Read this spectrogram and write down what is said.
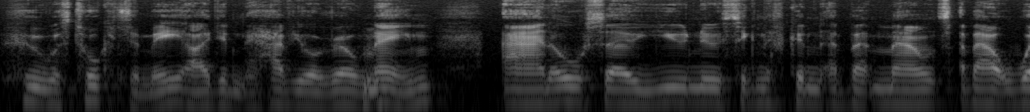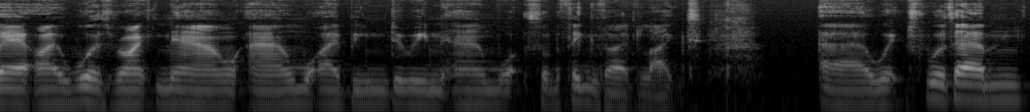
who was talking to me. I didn't have your real name, and also you knew significant amounts about where I was right now and what I'd been doing and what sort of things I'd liked, uh, which was um,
